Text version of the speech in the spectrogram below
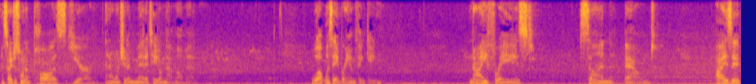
And so I just want to pause here and I want you to meditate on that moment. What was Abraham thinking? Knife raised, son bound, Isaac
